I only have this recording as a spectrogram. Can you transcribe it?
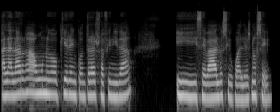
a la larga, uno quiere encontrar su afinidad y se va a los iguales? No sé.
